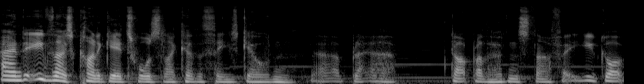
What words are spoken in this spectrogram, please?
And even though it's kind of geared towards like uh, the Thieves Guild and uh, Black, uh, Dark Brotherhood and stuff. You've got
